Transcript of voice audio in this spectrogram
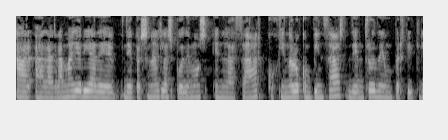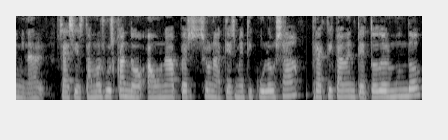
a, la gran mayoría de, de personas las podemos enlazar cogiéndolo con pinzas dentro de un perfil criminal. O sea, si estamos buscando a una persona que es meticulosa, prácticamente todo el mundo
